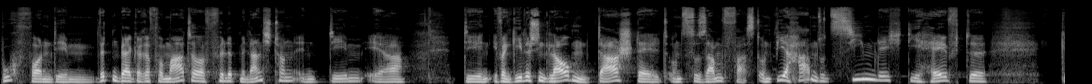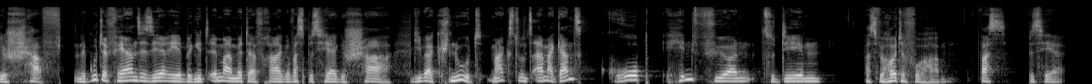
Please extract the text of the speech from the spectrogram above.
Buch von dem Wittenberger Reformator Philipp Melanchthon, in dem er den evangelischen Glauben darstellt und zusammenfasst. Und wir haben so ziemlich die Hälfte geschafft. Eine gute Fernsehserie beginnt immer mit der Frage, was bisher geschah. Lieber Knut, magst du uns einmal ganz grob hinführen zu dem, was wir heute vorhaben? Was bisher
